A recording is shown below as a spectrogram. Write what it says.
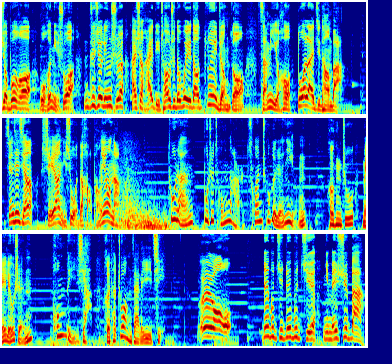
小泼猴，我和你说，这些零食还是海底超市的味道最正宗，咱们以后多来几趟吧。行行行，谁让你是我的好朋友呢？突然，不知从哪儿窜出个人影，哼哼猪没留神，砰的一下和他撞在了一起。哎呦，对不起，对不起，你没事吧？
